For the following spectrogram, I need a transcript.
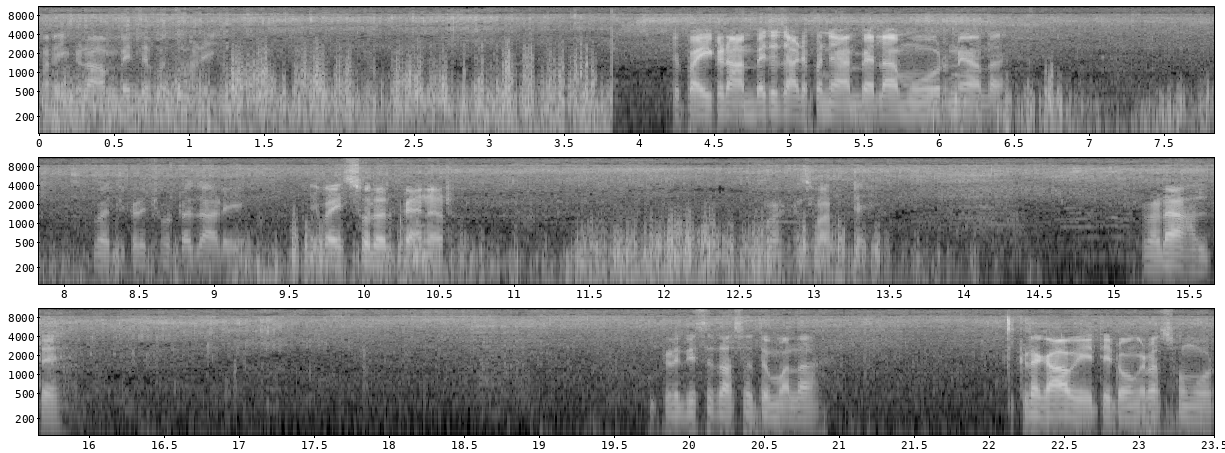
पहा इकडं आंब्याचं पण झाड आहे हे पहा इकडं आंब्याचं झाड पण आहे आंब्याला मोर नाही आला बा तिकडे छोटं झाड आहे हे बाई सोलर पॅनल बघा कसं वाटतंय बडा हलतंय. इकडे दिसत असं तुम्हाला. इकडे गाव आहे ते डोंगरासमोर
